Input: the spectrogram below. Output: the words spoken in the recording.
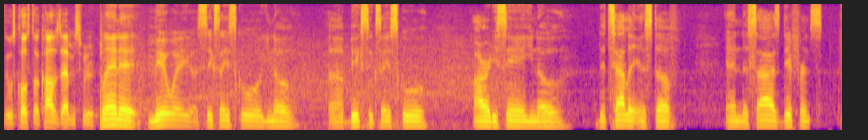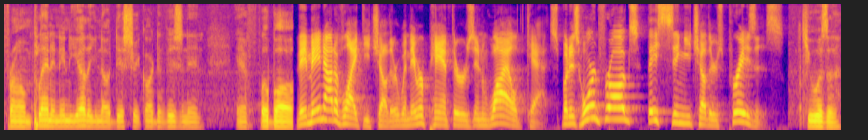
it was close to a college atmosphere. Playing at Midway, a 6A school, you know, a big 6A school, already seeing you know the talent and stuff, and the size difference from playing in any other you know district or division in in football. They may not have liked each other when they were Panthers and Wildcats, but as Horned Frogs, they sing each other's praises. Q is a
